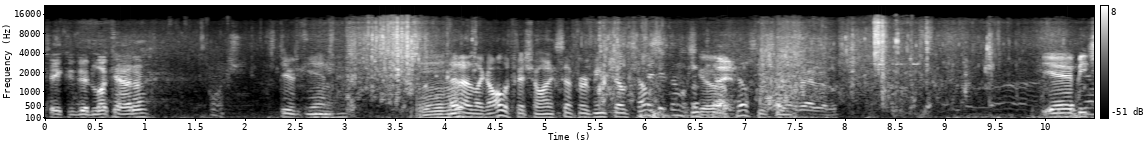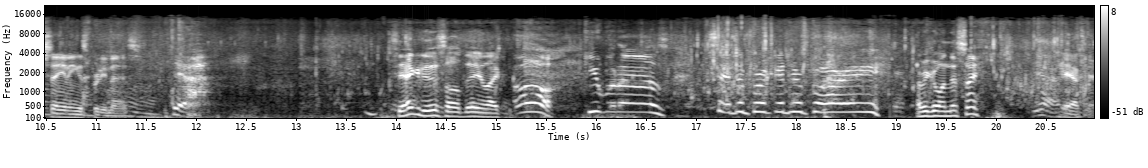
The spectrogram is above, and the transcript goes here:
take a good look at them. Let's do it again. That has like all the fish I want except for beach-tailed Chelsea. Let's go. Chelsea's in it. Yeah, beach sailing is pretty nice. Yeah. See, I could do this all day. Like, oh, cupidos, Santa Brookander Party. Are we going this way? Yeah. Yeah, okay.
